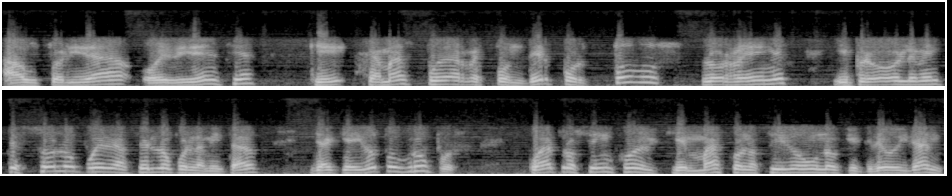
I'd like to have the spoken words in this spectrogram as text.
autoridad o evidencia que jamás pueda responder por todos los rehenes y probablemente solo puede hacerlo por la mitad, ya que hay otros grupos, cuatro o cinco, el que más conocido, uno que creó Irán,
